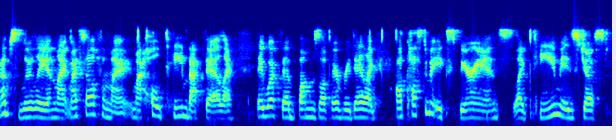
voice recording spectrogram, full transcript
Absolutely, and like myself and my my whole team back there, like they work their bums off every day. Like our customer experience, like team, is just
